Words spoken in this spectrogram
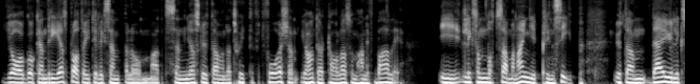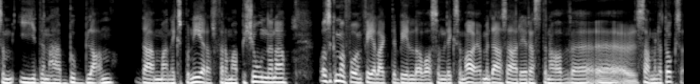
Jag och Andreas pratar ju till exempel om att sen jag slutade använda Twitter för två år sedan, jag har inte hört talas om Hanif Bali i liksom något sammanhang i princip, utan det är ju liksom i den här bubblan där man exponeras för de här personerna och så kan man få en felaktig bild av vad som liksom, ja men det är så här i resten av eh, eh, samhället också.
